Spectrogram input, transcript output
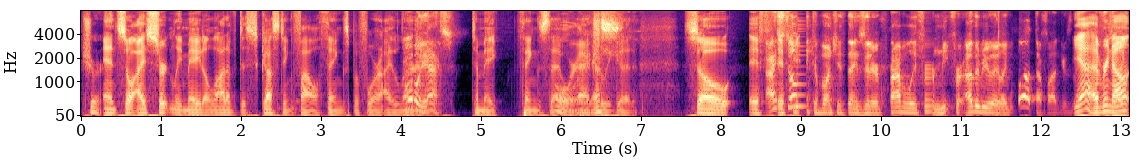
Sure. And so I certainly made a lot of disgusting, foul things before I learned Oh, yes. to make things that Oh, were actually yes. good. So if I if still you- make a bunch of things that are probably for me, for other people, like, what the fuck is that? yeah, every now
